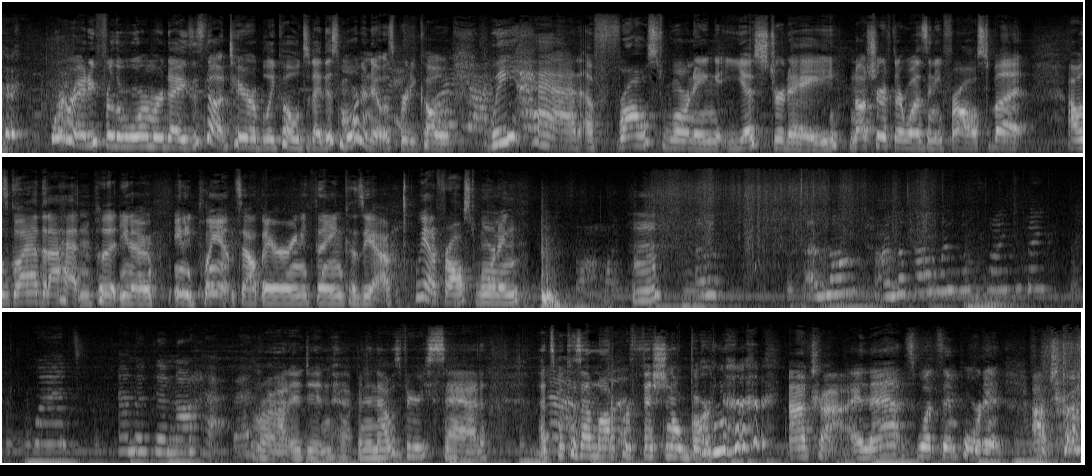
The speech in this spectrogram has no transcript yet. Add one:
Ready for the warmer days. It's not terribly cold today. This morning it was pretty cold. We had a frost warning yesterday. Not sure if there was any frost, but I was glad that I hadn't put, you know, any plants out there or anything because, yeah, we had a frost warning. Mama, Hmm? a, a long time ago we were trying to make plants and it did not happen. Right, it didn't happen, and that was very sad. That's Yeah, because I'm not a professional gardener. I try, and that's what's important. I try.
